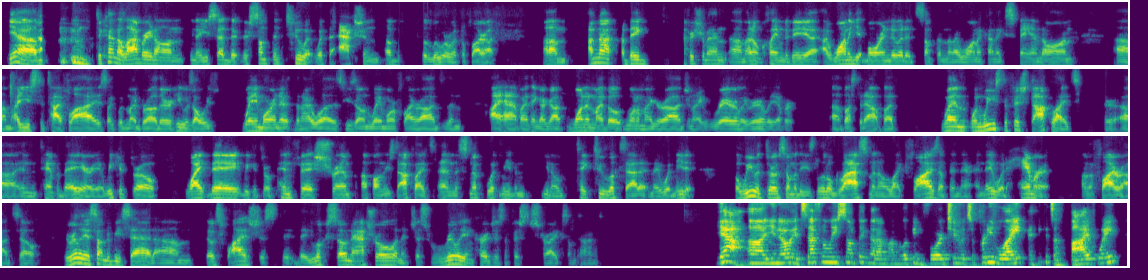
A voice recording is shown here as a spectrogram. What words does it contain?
Yeah, um, to kind of elaborate on, you know, you said that there's something to it with the action of the lure with the fly rod. Um, I'm not a big fisherman. Um, I don't claim to be. I, I want to get more into it. It's something that I want to kind of expand on. Um, I used to tie flies like with my brother. He was always way more in it than I was. He's owned way more fly rods than I have. I think I got one in my boat and one in my garage, and I rarely, rarely ever uh, busted out. But when when we used to fish dock lights here, uh, in the Tampa Bay area, we could throw white bait, we could throw pinfish, shrimp up on these dock lights, and the snook wouldn't even, you know, take two looks at it and they wouldn't eat it. But we would throw some of these little glass minnow like flies up in there and they would hammer it on the fly rod. So there really is something to be said. Um, those flies just they, they look so natural and it just really encourages the fish to strike sometimes. Yeah, uh, you know, it's definitely something that I'm, I'm looking forward to. It's a pretty light, I think it's a five weight.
